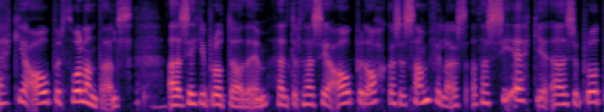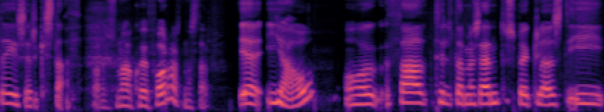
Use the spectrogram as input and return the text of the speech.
ekki ábyrð þólandans, að það sé ekki broti á þeim, heldur það sé ábyrð okkar sem samfélags að það sé ekki, að þessu broti eigi sér ekki stað. Bara svona hvað er forvarnastarf? Já, og það til dæmis endur speiklaðist í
